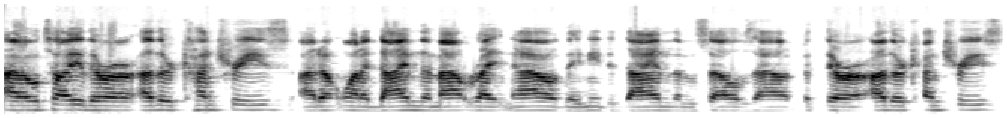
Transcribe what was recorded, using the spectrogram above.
I will tell you there are other countries. I don't want to dime them out right now. They need to dime themselves out. But there are other countries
